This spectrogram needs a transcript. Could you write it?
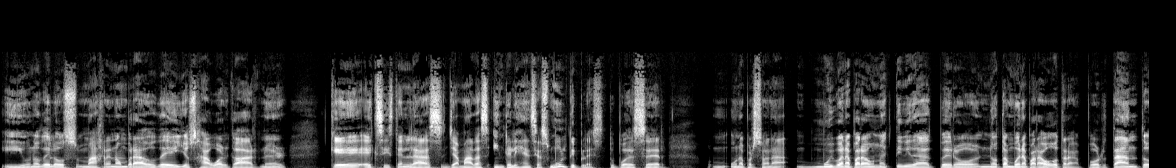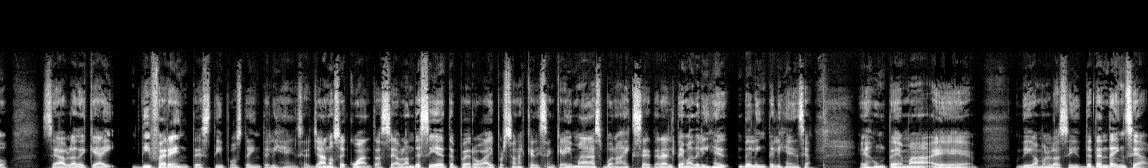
y uno de los más renombrados de ellos, Howard Gardner, que existen las llamadas inteligencias múltiples. Tú puedes ser una persona muy buena para una actividad, pero no tan buena para otra. Por tanto, se habla de que hay diferentes tipos de inteligencia. Ya no sé cuántas, se hablan de siete, pero hay personas que dicen que hay más, bueno, etcétera. El tema de la, inteligencia es un tema, eh, digámoslo así, de tendencia,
